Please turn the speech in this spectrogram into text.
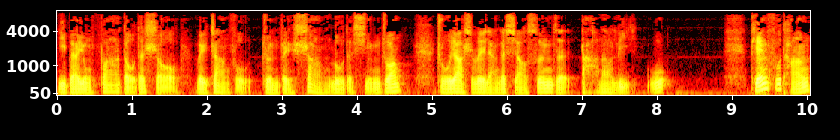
一边用发抖的手为丈夫准备上路的行装，主要是为两个小孙子打闹礼物。田福堂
